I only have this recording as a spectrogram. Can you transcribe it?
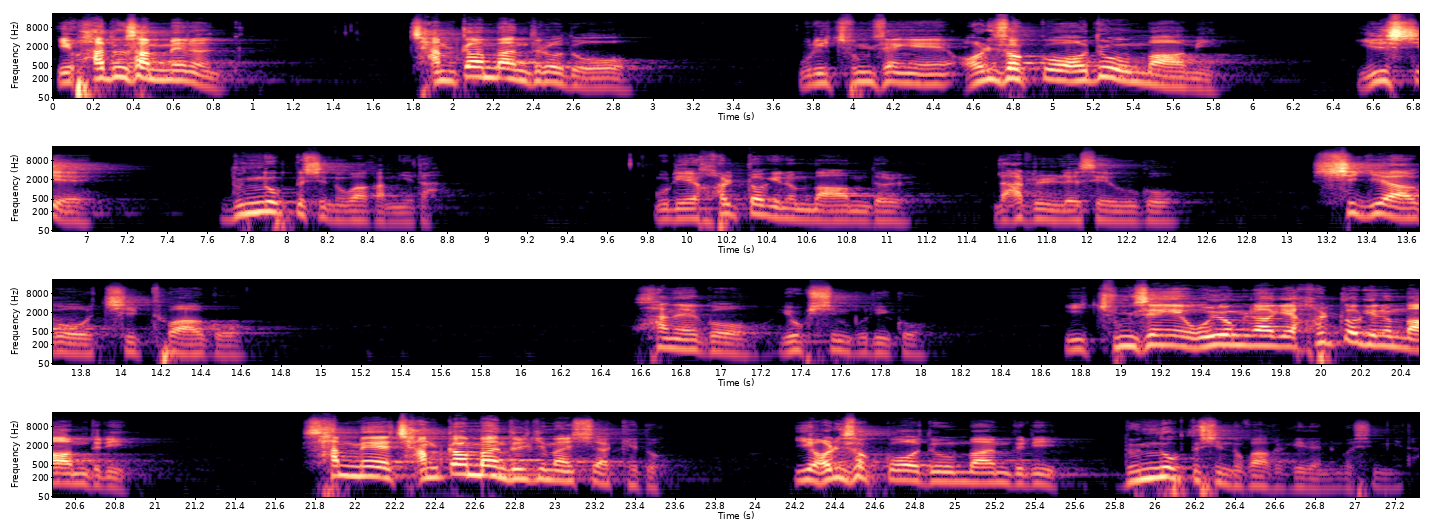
이 화두 삼매는 잠깐만 들어도 우리 중생의 어리석고 어두운 마음이 일시에 눈 녹듯이 녹아갑니다. 우리의 헐떡이는 마음들 나를 내세우고 시기하고 질투하고 화내고 욕심부리고 이 중생의 오용락에 헐떡이는 마음들이 삼매에 잠깐만 들기만 시작해도 이 어리석고 어두운 마음들이 눈 녹듯이 녹아가게 되는 것입니다.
